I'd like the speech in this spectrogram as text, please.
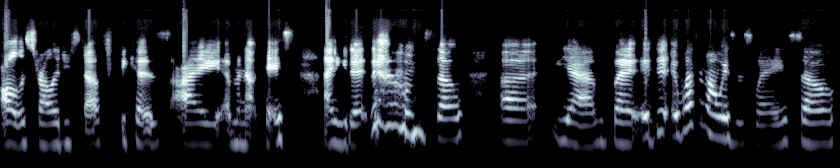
all astrology stuff because I am a nutcase. I need it. Um, so, uh, yeah, but it, it wasn't always this way. So,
